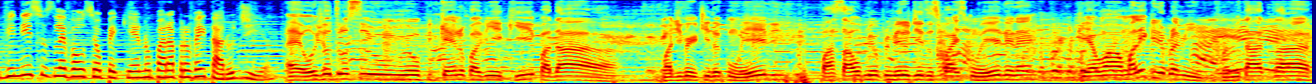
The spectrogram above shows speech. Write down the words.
Vinícius levou seu pequeno para aproveitar o dia. É, hoje eu trouxe o meu pequeno para vir aqui, para dar uma divertida com ele, passar o meu primeiro dia dos pais com ele, né? Que é uma, uma alegria para mim. Pra mim tá, tá,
